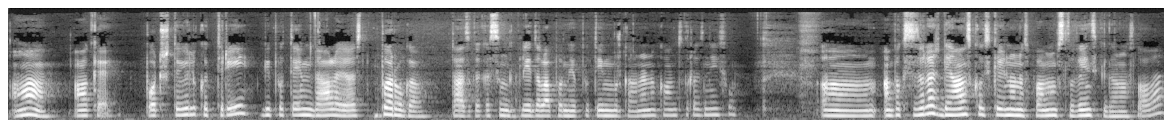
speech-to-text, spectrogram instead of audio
A, ok. Pod številko tri bi potem dala jaz prvega, tazga, ki sem ga gledala, pa mi je potem možgane na koncu raznesel. Um, ampak se zelo dejansko iskreno ne spomnim slovenskega naslova.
